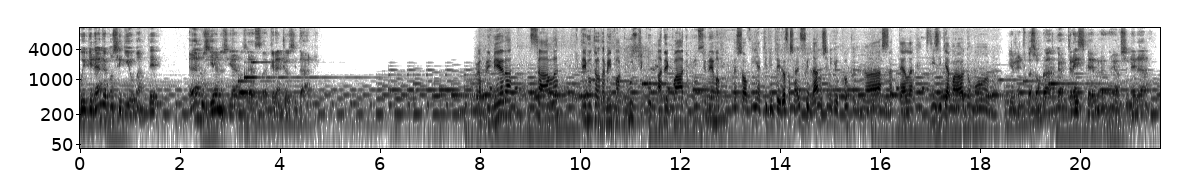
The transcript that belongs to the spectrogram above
O Ipiranga conseguiu manter anos e anos e anos essa grandiosidade. Foi a primeira sala teve um tratamento acústico adequado para um cinema. O pessoal vinha aqui do interior e falava assim, ah, eu fui lá no Cine Recruta, nossa, a tela dizem que é a maior do mundo. E a gente ficou assombrado, porque eram três câmeras, né? O cinerama.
